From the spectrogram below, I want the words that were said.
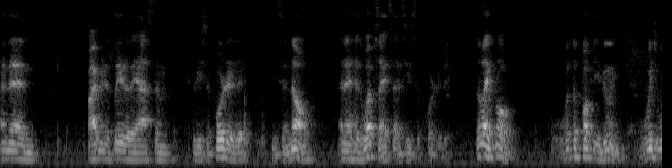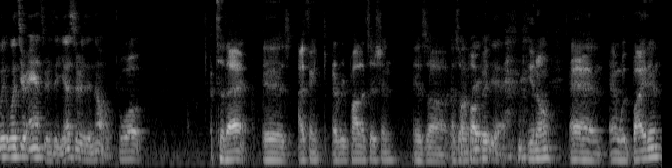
and then five minutes later they asked him if he supported it. He said no, and then his website says he supported it. So like, bro, what the fuck are you doing? Which, what's your answer? Is it yes or is it no? Well, to that is I think every politician is uh is a puppet, Yeah. you know, and and with Biden,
